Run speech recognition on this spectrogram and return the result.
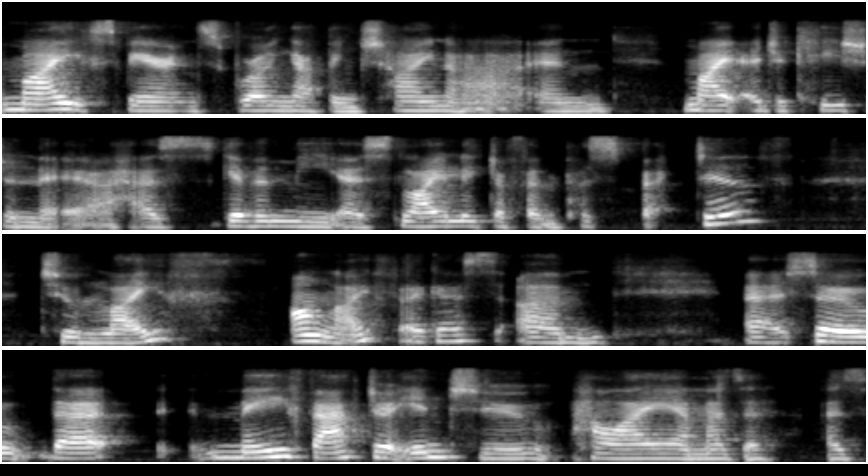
my experience growing up in China and my education there has given me a slightly different perspective to life on life i guess um, uh, so that may factor into how i am as a as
